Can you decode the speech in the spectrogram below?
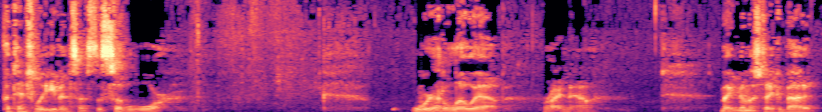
potentially even since the Civil War. We're at a low ebb right now. Make no mistake about it,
